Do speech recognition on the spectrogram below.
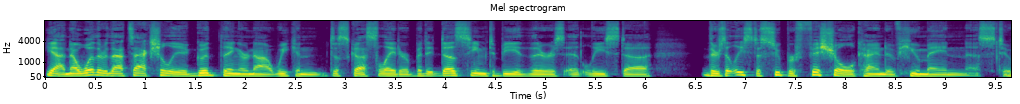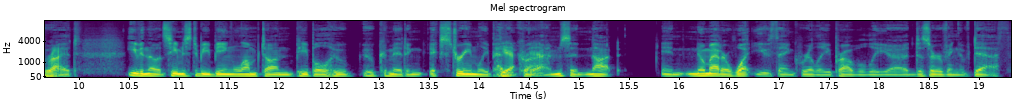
Yeah, now whether that's actually a good thing or not, we can discuss later, but it does seem to be there's at least a there's at least a superficial kind of humaneness to right. it. Even though it seems to be being lumped on people who who commit extremely petty yeah, crimes yeah. and not in no matter what you think really probably uh, deserving of death.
